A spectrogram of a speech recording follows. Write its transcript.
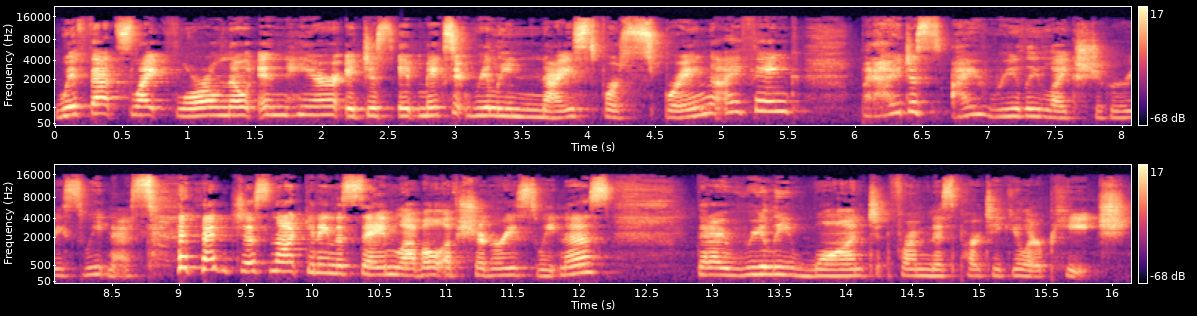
With that slight floral note in here, it just, it makes it really nice for spring, I think. But I just, I really like sugary sweetness. I'm just not getting the same level of sugary sweetness that I really want from this particular peach.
